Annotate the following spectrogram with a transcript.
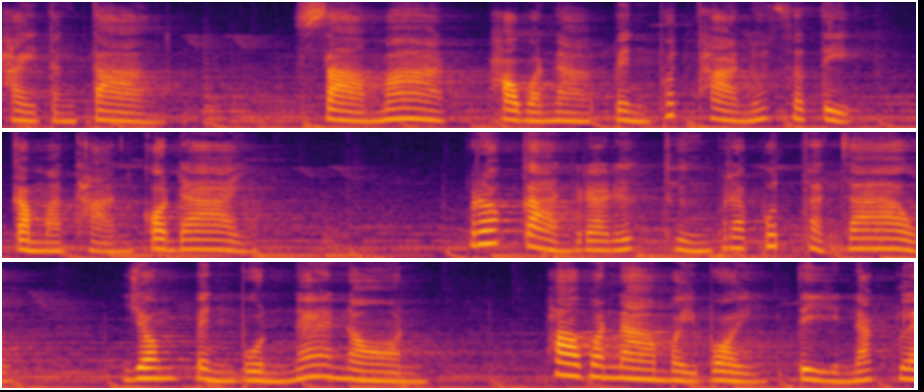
ภัยต่างๆ สามารถภาวนาเป็นพุทธานุสติกรรมฐานก็ได้ เพราะการระลึกถึงพระพุทธเจ้า ย่อมเป็นบุญแน่นอน ภาวนาบ่อยๆ ตีนักแล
